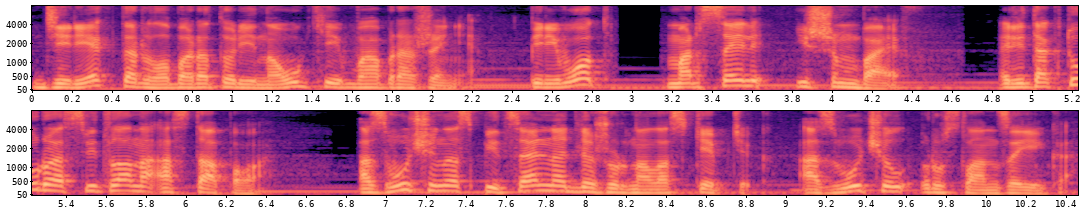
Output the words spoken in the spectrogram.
директор лаборатории науки воображения. Перевод Марсель Ишимбаев. Редактура Светлана Остапова. Озвучено специально для журнала «Скептик». Озвучил Руслан Заика.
